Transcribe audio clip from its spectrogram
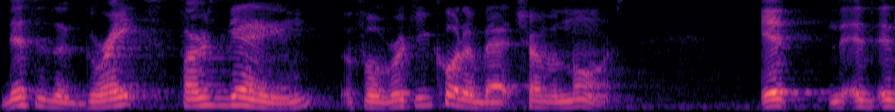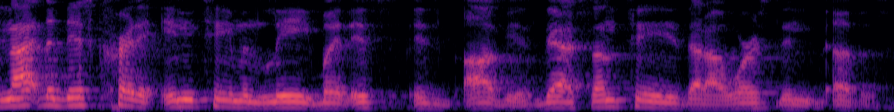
this is a great first game for rookie quarterback Trevor Lawrence. It is not to discredit any team in the league, but it's it's obvious there are some teams that are worse than others.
